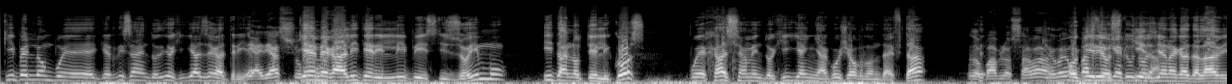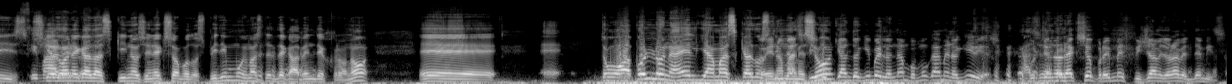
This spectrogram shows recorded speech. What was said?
κύπελλο που ε, κερδίσαμε το 2013. Δηλαδή, ας σου Και πω- μεγαλύτερη λύπη στη ζωή μου ήταν ο τελικός που χάσαμε το 1987 Με τον Παύλο Σάβα. Και εγώ ο ήμουν πας κύριος στην τούτος Κερκίδα. για να καταλάβεις Θυμάμαι, σχεδόν ναι. εγκατασκήνωσε έξω από το σπίτι μου. Είμαστε 15 χρονών. Ε, ε, το Απόλλωνα ΑΕΛ για μας κάτω Όχι, στη να μας πει Λεμεσό. που κι αν το κύπελο να που μου κάμε ο κύριος. Που την ώρα έξω πρωί με σπιζάμε τώρα πεντέμις.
